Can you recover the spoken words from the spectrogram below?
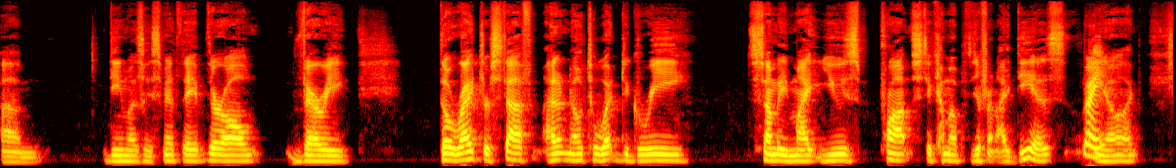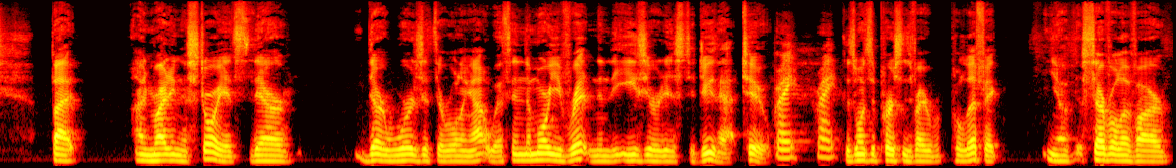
um, Dean Wesley Smith. They they're all very. They'll write their stuff. I don't know to what degree somebody might use prompts to come up with different ideas. Right. You know, like, but I'm writing the story. It's their their words that they're rolling out with. And the more you've written, then the easier it is to do that too. Right, right. Because once a person is very prolific, you know, several of our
